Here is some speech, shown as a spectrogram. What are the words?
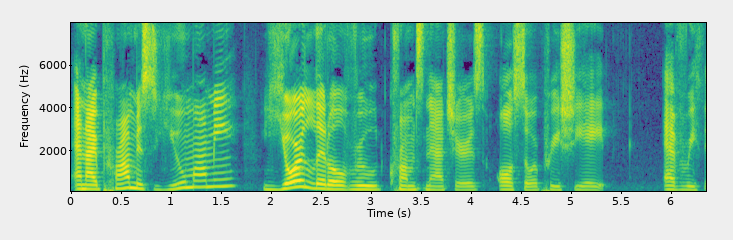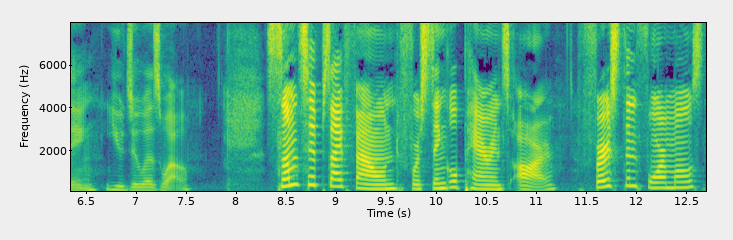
And I promise you, mommy, your little rude crumb snatchers also appreciate everything you do as well. Some tips I found for single parents are first and foremost,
